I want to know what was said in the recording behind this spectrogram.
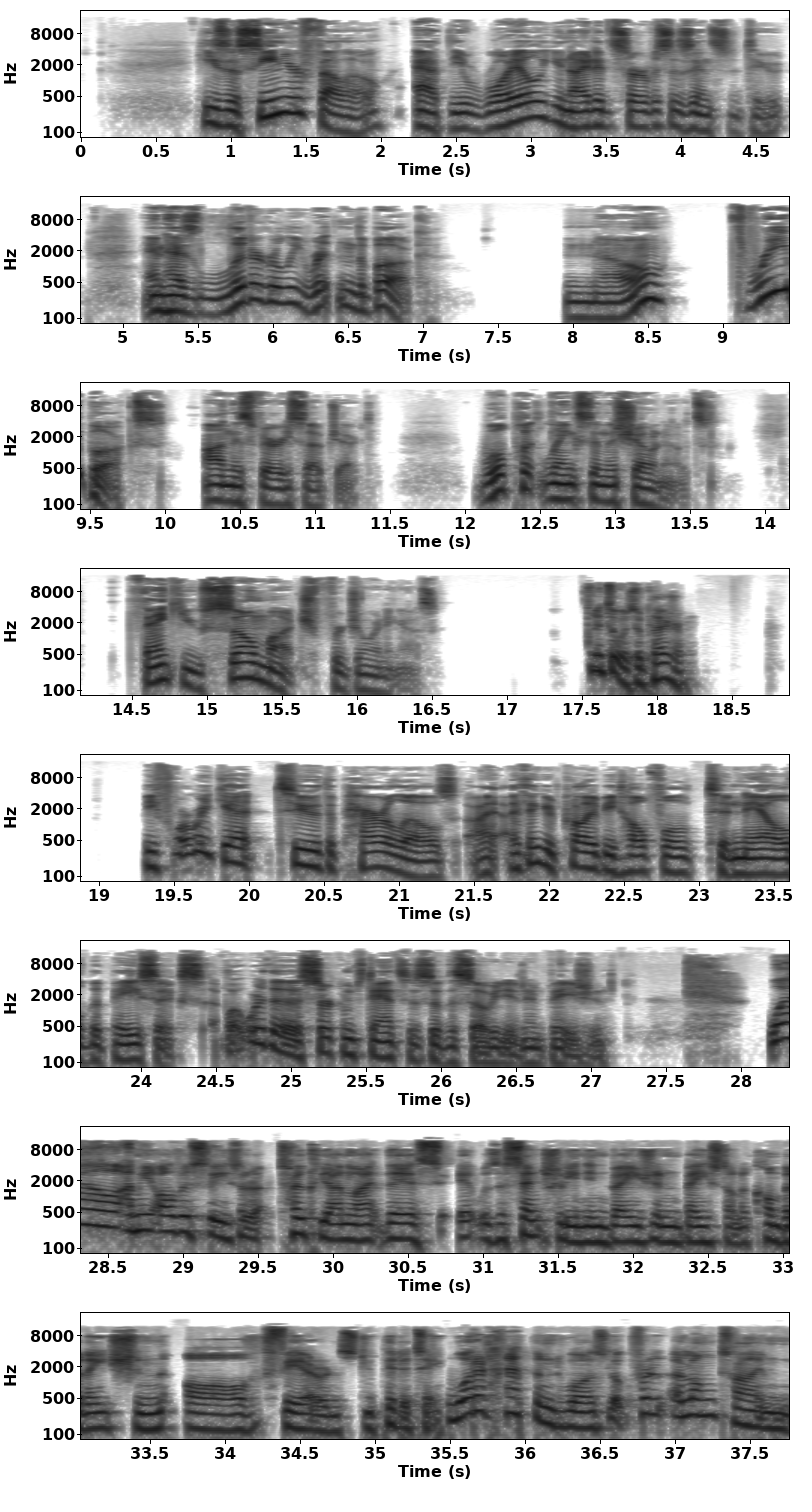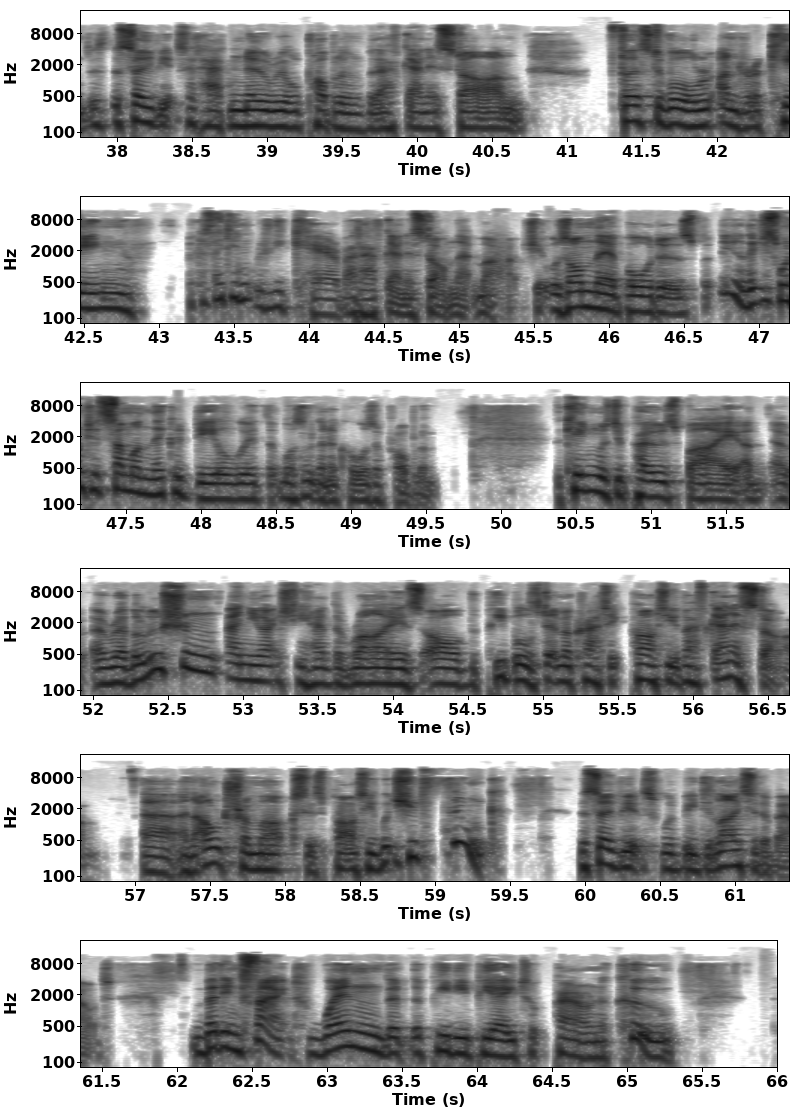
He's a senior fellow at the Royal United Services Institute and has literally written the book. No, three books on this very subject. We'll put links in the show notes. Thank you so much for joining us. It's always a pleasure. Before we get to the parallels, I, I, think it'd probably be helpful to nail the basics. What were the circumstances of the Soviet invasion? Well, I mean, obviously, sort of totally unlike this, it was essentially an invasion based on a combination of fear and stupidity. What had happened was, look, for a long time, the Soviets had had no real problems with Afghanistan. First of all, under a king, because they didn't really care about Afghanistan that much. It was on their borders, but you know, they just wanted someone they could deal with that wasn't going to cause a problem. The king was deposed by a, a revolution, and you actually had the rise of the People's Democratic Party of Afghanistan, uh, an ultra Marxist party, which you'd think the Soviets would be delighted about. But in fact, when the, the PDPA took power in a coup,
